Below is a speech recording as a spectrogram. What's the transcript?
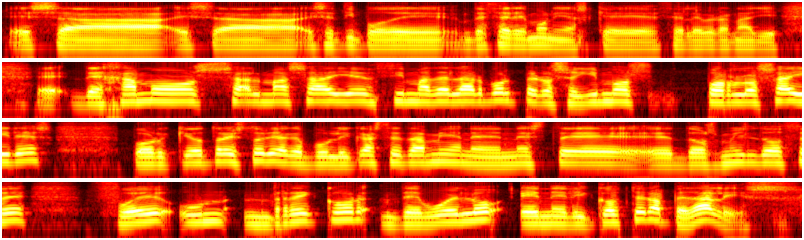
esa, ese tipo de, ceremonias que celebran allí. Eh, dejamos al Masai encima del árbol, pero seguimos por los aires porque otra historia que publica también en este 2012 eh, fue un récord de vuelo en helicóptero a pedales.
